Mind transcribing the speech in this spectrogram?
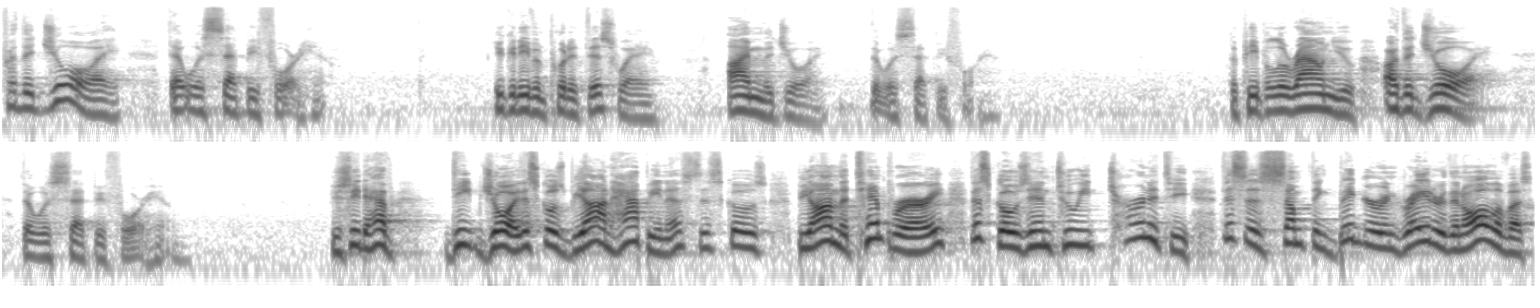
for the joy that was set before Him. You can even put it this way I'm the joy that was set before him. The people around you are the joy that was set before him. You see, to have deep joy, this goes beyond happiness, this goes beyond the temporary, this goes into eternity. This is something bigger and greater than all of us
